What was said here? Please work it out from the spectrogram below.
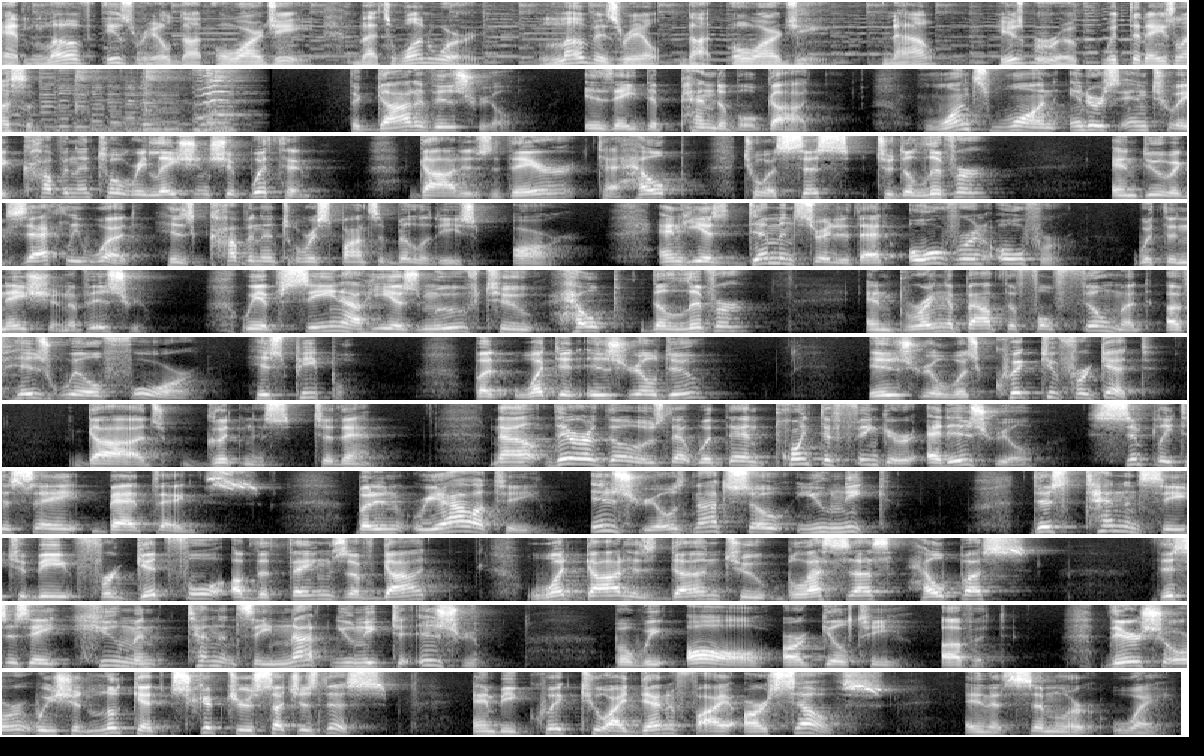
at loveisrael.org. That's one word, loveisrael.org. Now, here's Baruch with today's lesson. The God of Israel is a dependable God. Once one enters into a covenantal relationship with Him, God is there to help, to assist, to deliver, and do exactly what His covenantal responsibilities are. And he has demonstrated that over and over with the nation of Israel. We have seen how he has moved to help deliver and bring about the fulfillment of his will for his people. But what did Israel do? Israel was quick to forget God's goodness to them. Now, there are those that would then point the finger at Israel simply to say bad things. But in reality, Israel is not so unique. This tendency to be forgetful of the things of God, what God has done to bless us, help us, this is a human tendency, not unique to Israel, but we all are guilty of it. Therefore, we should look at scriptures such as this and be quick to identify ourselves in a similar way.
